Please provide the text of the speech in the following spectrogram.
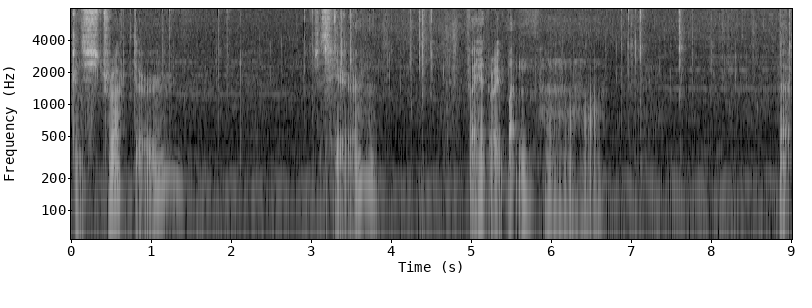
constructor, is here. If I hit the right button. Ha ha ha. Alright.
